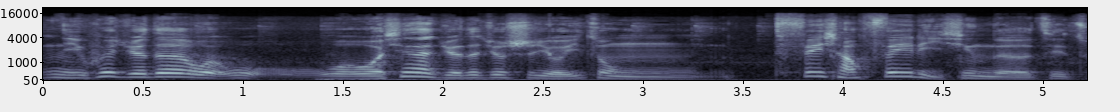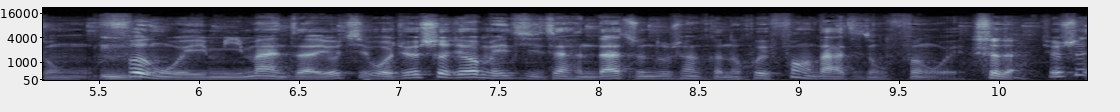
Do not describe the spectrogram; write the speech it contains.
你会觉得我我我我现在觉得就是有一种非常非理性的这种氛围弥漫在，尤其我觉得社交媒体在很大程度上可能会放大这种氛围。是的，就是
